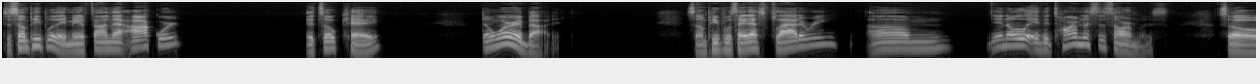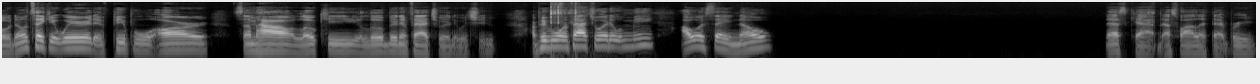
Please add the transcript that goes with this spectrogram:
To some people, they may have found that awkward. It's okay. Don't worry about it. Some people say that's flattery. Um, you know, if it's harmless, it's harmless. So don't take it weird if people are somehow low key a little bit infatuated with you. Are people infatuated with me? I would say no. That's cap. That's why I let that breathe.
